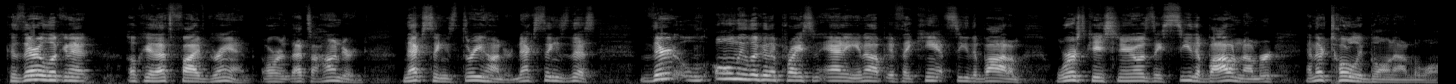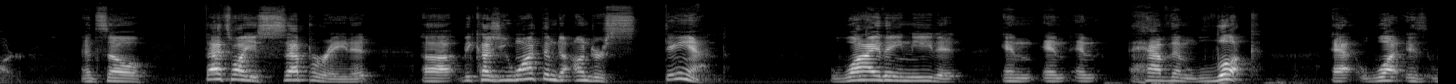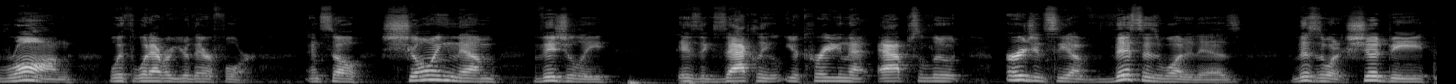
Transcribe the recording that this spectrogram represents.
because they're looking at okay, that's five grand or that's a hundred. Next thing's three hundred. Next thing's this they're only looking at the price and adding it up if they can't see the bottom. Worst case scenario is they see the bottom number and they're totally blown out of the water. And so that's why you separate it uh, because you want them to understand why they need it and and and have them look at what is wrong with whatever you're there for. And so showing them visually is exactly you're creating that absolute urgency of this is what it is, this is what it should be,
